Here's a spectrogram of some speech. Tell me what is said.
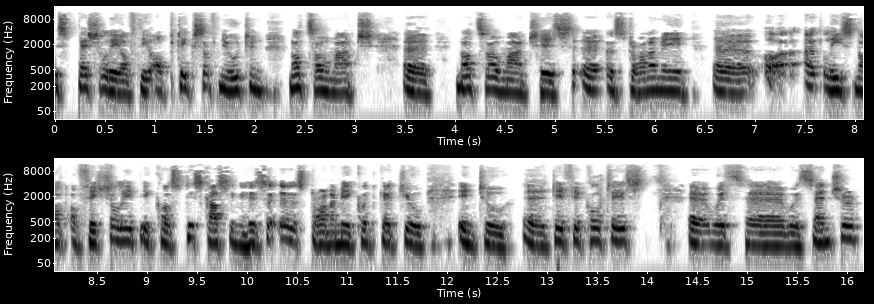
especially of the optics of Newton, not so much, uh, not so much his uh, astronomy, uh, at least not officially, because discussing his astronomy could get you into uh, difficulties uh, with with censure.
